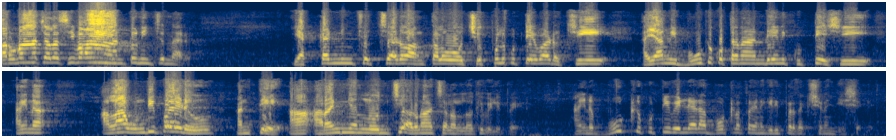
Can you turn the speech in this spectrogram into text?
అరుణాచల శివ అంటూ నించున్నారు. ఎక్కడి నుంచి వచ్చాడో అంతలో చెప్పులు కుట్టేవాడు వచ్చి అయ్యా మీ బూటు కుట్టనా అండి? అని కుట్టేసి ఆయన అలా ఉండిపోయాడు. అంతే ఆ అరణ్యంలోంచి అరుణాచలంలోకి వెళ్ళిపోయాడు. ఆయన బూట్లు కుట్టి వెళ్ళాడు ఆ బూట్లతో ఆయన గిరి ప్రదక్షిణం చేశాడు.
